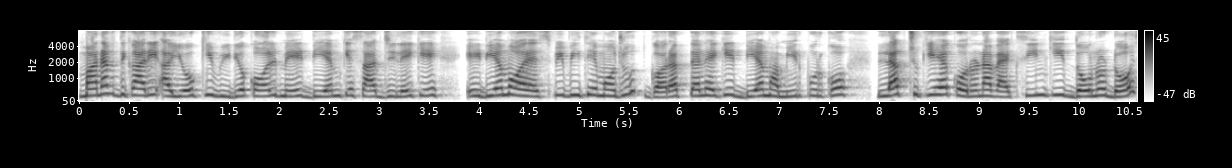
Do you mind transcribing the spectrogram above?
मानव अधिकारी आयोग की वीडियो कॉल में डीएम के साथ ज़िले के एडीएम और एसपी भी थे मौजूद। गौरव तल है कि डीएम हमीरपुर को लग चुकी है कोरोना वैक्सीन की दोनों डोज।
